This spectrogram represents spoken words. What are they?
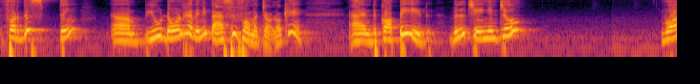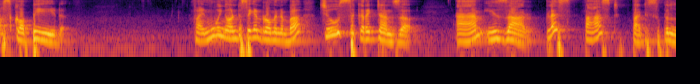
for this thing um, you don't have any passive form at all okay and copied will change into was copied fine moving on to second roman number choose the correct answer am is are plus past participle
